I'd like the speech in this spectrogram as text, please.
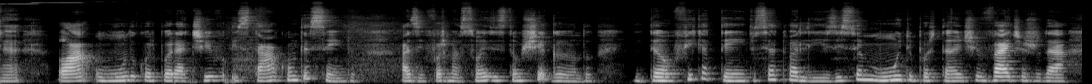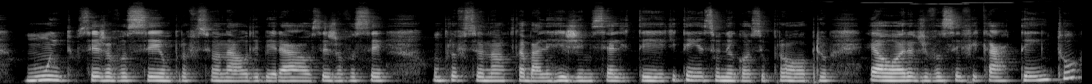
Né? Lá o mundo corporativo está acontecendo, as informações estão chegando. Então fique atento, se atualize, isso é muito importante, vai te ajudar muito. Seja você um profissional liberal, seja você um profissional que trabalha em regime CLT, que tenha seu negócio próprio. É a hora de você ficar atento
